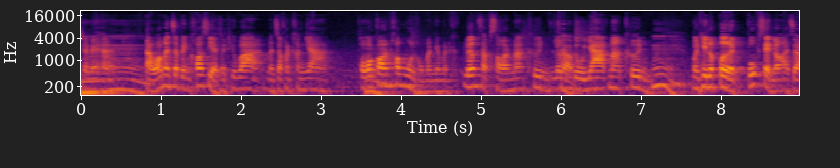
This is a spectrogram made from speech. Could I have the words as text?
ใช่ไหมฮะแต่ว่ามันจะเป็นข้อเสียตรงที่ว่ามันจะค่อนข้างยาก เพราะว่าอืมก้อนข้อมูลของมันเนี่ยมันเริ่มซับซ้อนมากขึ้น เริ่มครับดูยากมากขึ้นอืมบางทีเราเปิดปุ๊บเสร็จเราอาจจะ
